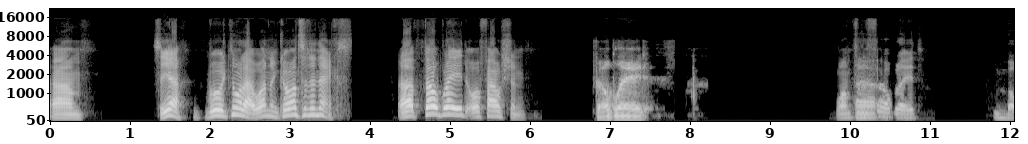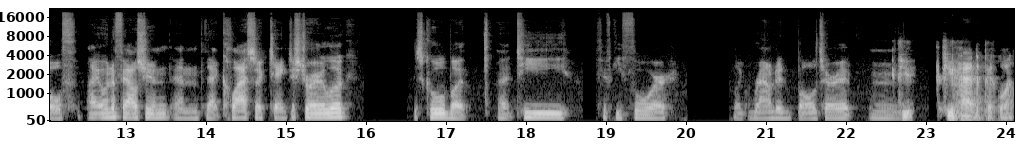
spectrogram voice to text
Um. So yeah, we'll ignore that one and go on to the next. Uh, Fellblade or Falchion? Fellblade. One for Uh, the Fellblade. Both. I own a Falchion, and that classic tank destroyer look is cool, but that T fifty four, like rounded ball turret. mm, If you if you had to pick one,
